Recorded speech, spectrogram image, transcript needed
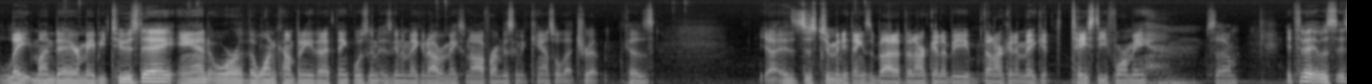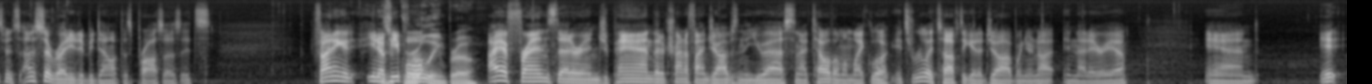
late Monday or maybe Tuesday, and or the one company that I think was gonna is gonna make an offer makes an offer, I'm just gonna cancel that trip because yeah, it's just too many things about it that aren't gonna be that aren't gonna make it tasty for me. So it's it was it's been I'm so ready to be done with this process. It's finding it you know It's people grueling, bro. I have friends that are in Japan that are trying to find jobs in the U.S. and I tell them, I'm like, look, it's really tough to get a job when you're not in that area, and it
